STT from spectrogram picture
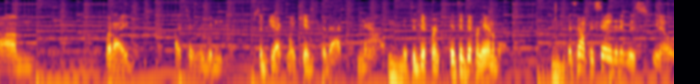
Um, but I, I certainly wouldn't subject my kids to that now. Mhm. It's a different, it's a different animal. Mhm. It's not to say that it was, you know,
